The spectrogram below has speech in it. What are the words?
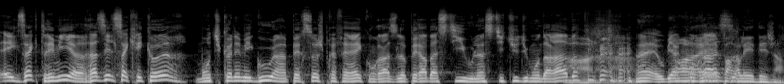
exact Rémi, euh, raser le Sacré-Cœur. Bon, tu connais mes goûts, hein, perso, je préférais qu'on rase l'Opéra Bastille ou l'Institut du monde arabe. Ah, Ouais, ou bien On qu'on rase, parlé déjà.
